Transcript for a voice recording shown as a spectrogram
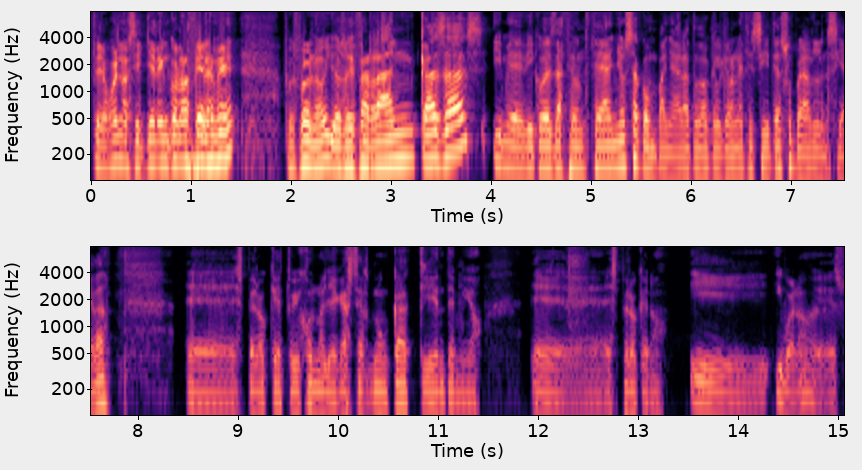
Pero bueno, si quieren conocerme, pues bueno, yo soy Ferran Casas y me dedico desde hace 11 años a acompañar a todo aquel que lo necesite a superar la ansiedad. Eh, espero que tu hijo no llegue a ser nunca cliente mío. Eh, espero que no. Y, bueno, es,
